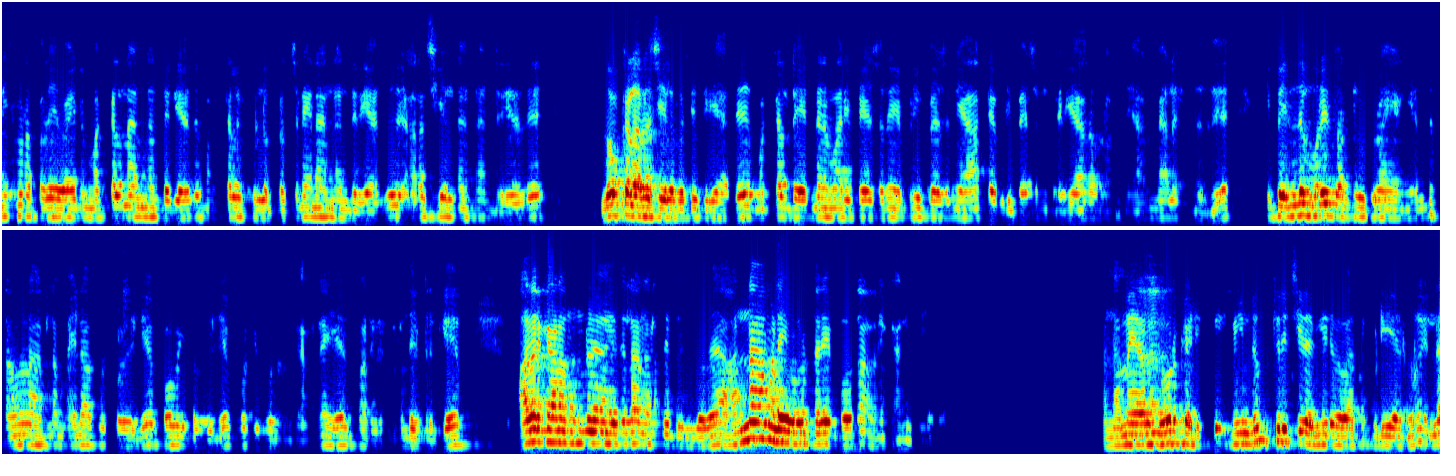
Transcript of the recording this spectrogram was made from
நியமன பதவி வாங்கிட்டு மக்கள்னா என்னன்னு தெரியாது மக்களுக்குள்ள பிரச்சனைனா என்னன்னு தெரியாது அரசியல்னா என்னன்னு தெரியாது லோக்கல் அரசியலை பத்தி தெரியாது மக்கள்கிட்ட என்னென்ன மாதிரி பேசணும் எப்படி பேசணும் யார்கிட்ட எப்படி பேசணும் தெரியாத ஒரு யார் மேல இருந்தது இப்ப இந்த முறை துரத்தி விட்டுருவாங்க. இங்க இருந்து தமிழ்நாட்டுல மயிலாப்பூர் தொகுதியிலேயோ கோவை தொகுதியிலேயோ போட்டி போடுறதுக்கான ஏற்பாடுகள் நடந்துட்டு இருக்கு. அதற்கான முன்ன இதெல்லாம் நடந்துட்டு இருக்கும்போது அண்ணாமலை ஒருத்தரே போதும் அவரை காணிச்சு ம். தோற்கடித்து மீண்டும் திருச்சியில வீடு பார்த்து குடியேறணும். இல்ல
